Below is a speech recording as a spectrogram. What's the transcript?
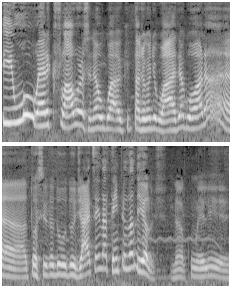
E o Eric Flowers, né, o que está jogando de guarda agora, é, a torcida do, do Giants ainda tem pesadelos né, com, ele,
